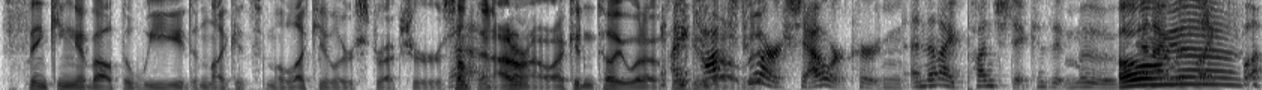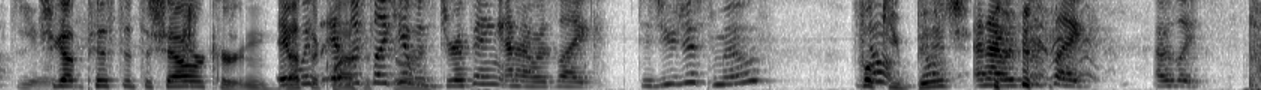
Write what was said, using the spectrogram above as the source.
thinking about the weed and like its molecular structure or something. I don't know. I couldn't tell you what I was I thinking talked about. to but- our shower curtain, and then I punched it because it moved, oh and I was like, "Fuck you." She got pissed at the shower curtain. It That's was. a It classic looked like story. it was dripping, and I was like, "Did you just move?" Fuck Don't- you, don't." bitch. And I was just like, I was like, and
